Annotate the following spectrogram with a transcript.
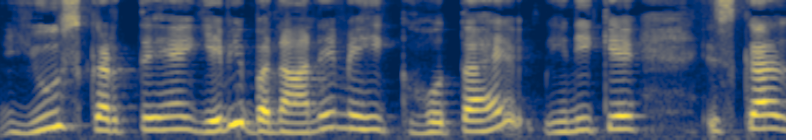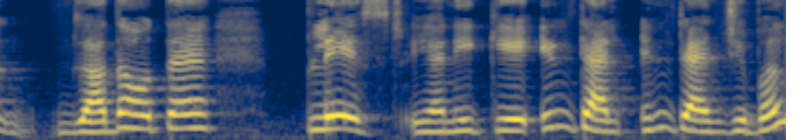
یوز کرتے ہیں۔ یہ بھی بنانے میں ہی ہوتا ہے۔ یعنی کہ اس کا زیادہ ہوتا ہے پلیسڈ یعنی کہ انٹینجیبل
